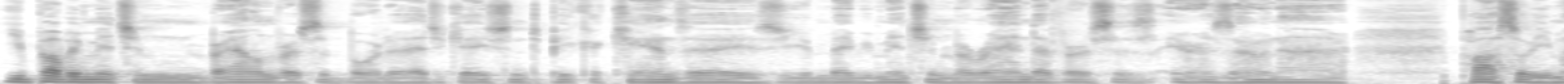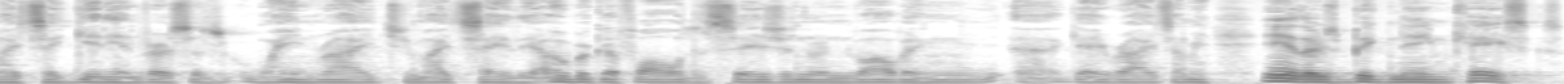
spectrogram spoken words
You probably mentioned Brown versus Board of Education, Topeka, Kansas. You maybe mentioned Miranda versus Arizona. Possibly, you might say Gideon versus Wainwright. You might say the Obergefell decision involving uh, gay rights. I mean, any of those big name cases.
